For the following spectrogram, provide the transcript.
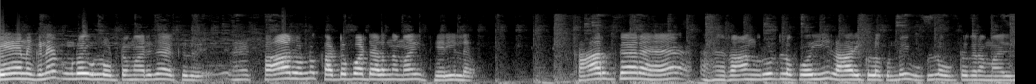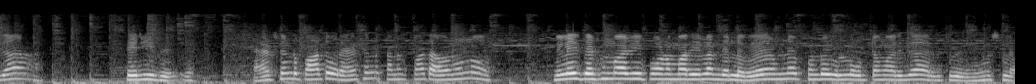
வேனுக்குன்னே கொண்டு போய் உள்ளே விட்ட மாதிரி தான் இருக்குது கார் ஒன்றும் கட்டுப்பாட்டு இழந்த மாதிரி தெரியல. காருக்கார ராங் ரூட்டில் போய் லாரிக்குள்ளே கொண்டு போய் உள்ளே விட்டுக்கிற மாதிரி தான் தெரியுது. ஆக்சிடெண்ட் பார்த்து ஒரு ஆக்சிடெண்ட் கணக்கு பார்த்து அவன் ஒன்றும் நிலை தடுமாறி போன மாதிரியெல்லாம் தெரியல. வேணும்னே கொண்டு போய் உள்ளே விட்ட மாதிரி தான் இருக்குது நியூஸில்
